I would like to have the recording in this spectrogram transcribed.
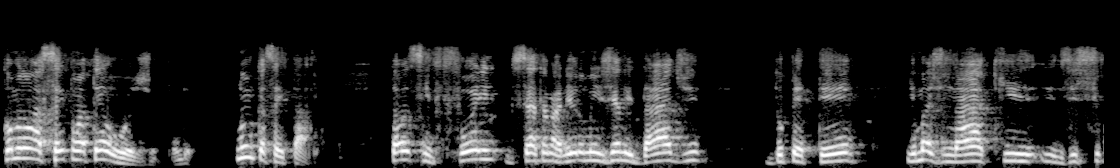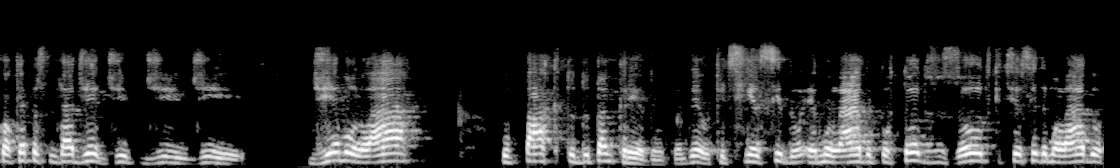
Como não aceitam até hoje, entendeu? Nunca aceitaram. Então, assim, foi, de certa maneira, uma ingenuidade do PT imaginar que existe qualquer possibilidade de, de, de, de, emular o pacto do Tancredo, entendeu? Que tinha sido emulado por todos os outros, que tinha sido emulado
